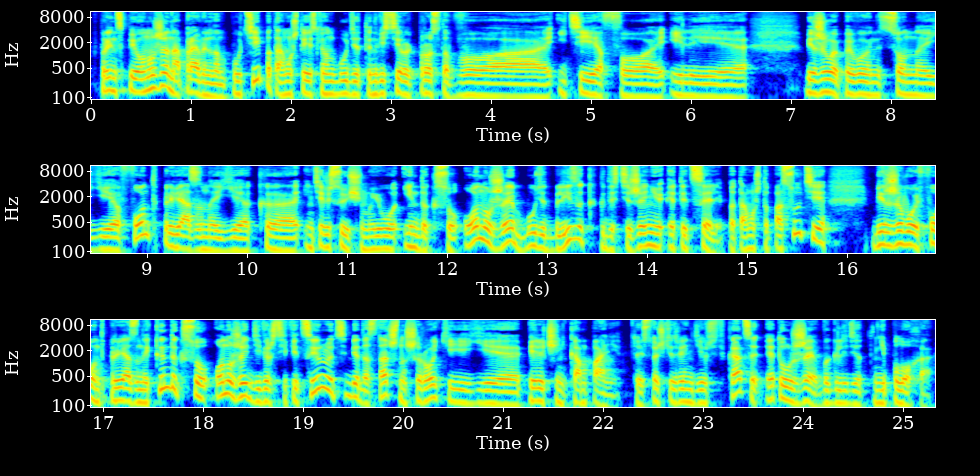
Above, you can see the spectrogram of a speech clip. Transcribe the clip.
В принципе, он уже на правильном пути, потому что если он будет инвестировать просто в э, ETF или биржевой паевой инвестиционный фонд, привязанный к интересующему его индексу, он уже будет близок к достижению этой цели. Потому что, по сути, биржевой фонд, привязанный к индексу, он уже диверсифицирует себе достаточно широкий перечень компаний. То есть, с точки зрения диверсификации, это уже выглядит неплохо.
